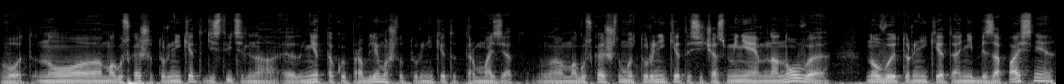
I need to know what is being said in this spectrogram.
Вот. Но могу сказать, что турникеты действительно э, нет такой проблемы, что турникеты тормозят. А, Могу сказать, что мы турникеты сейчас меняем на новые. Новые турникеты, они безопаснее,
